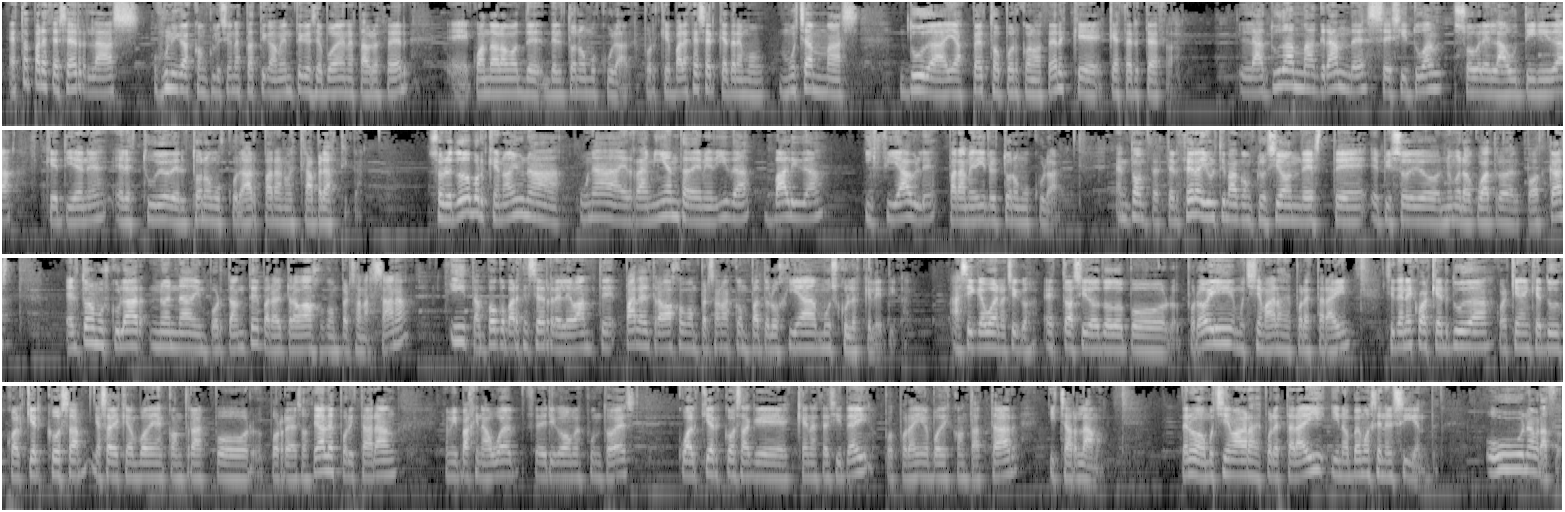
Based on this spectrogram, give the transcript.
Estas parecen ser las únicas conclusiones prácticamente que se pueden establecer eh, cuando hablamos del tono muscular, porque parece ser que tenemos muchas más dudas y aspectos por conocer que, certezas. Las dudas más grandes se sitúan sobre la utilidad que tiene el estudio del tono muscular para nuestra práctica. Sobre todo porque no hay una herramienta de medida válida y fiable para medir el tono muscular. Entonces, tercera y última conclusión de este episodio número 4 del podcast. El tono muscular no es nada importante para el trabajo con personas sanas, y tampoco parece ser relevante para el trabajo con personas con patología musculoesquelética. Así que bueno chicos, esto ha sido todo por, hoy. Muchísimas gracias por estar ahí. Si tenéis cualquier duda, cualquier inquietud, cualquier cosa, ya sabéis que me podéis encontrar por, redes sociales, por Instagram, en mi página web, federicogomez.es. Cualquier cosa que, necesitéis, pues por ahí me podéis contactar y charlamos. De nuevo, muchísimas gracias por estar ahí y nos vemos en el siguiente. Un abrazo.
